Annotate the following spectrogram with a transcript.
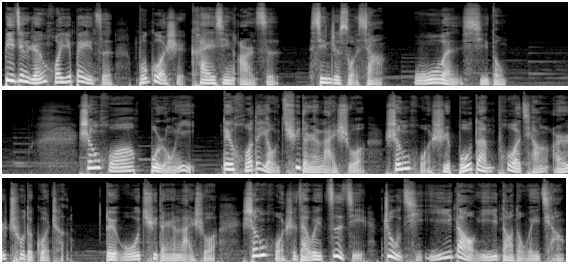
毕竟人活一辈子，不过是开心二字，心之所向，无问西东。生活不容易，对活得有趣的人来说，生活是不断破墙而出的过程；对无趣的人来说，生活是在为自己筑起一道一道的围墙。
